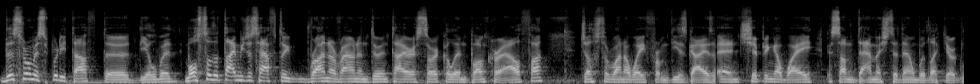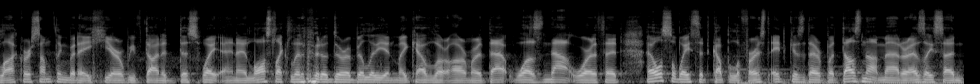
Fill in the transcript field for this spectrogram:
This room is pretty tough to deal with. Most of the time, you just have to run around and do entire circle in Bunker Alpha just to run away from these guys and chipping away some damage to them with like your Glock or something. But hey, here we've done it this way. And I lost like a little bit of durability in my Kevlar armor. That was not worth it. I also wasted a couple of first aid is there, but does not matter. As I said,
